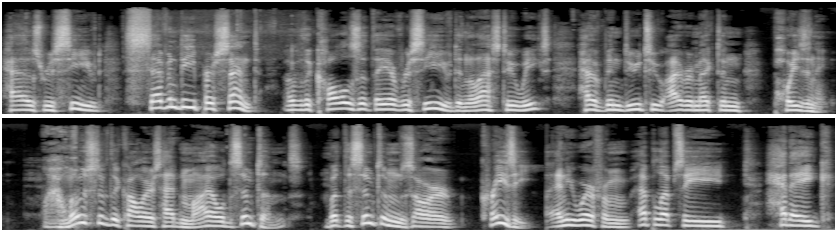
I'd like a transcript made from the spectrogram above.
has received 70% of the calls that they have received in the last 2 weeks have been due to ivermectin poisoning. Wow. Most of the callers had mild symptoms, but the symptoms are crazy. Anywhere from epilepsy, headache,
